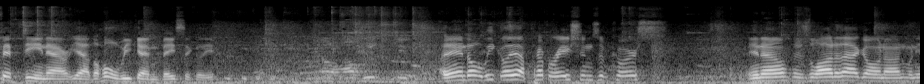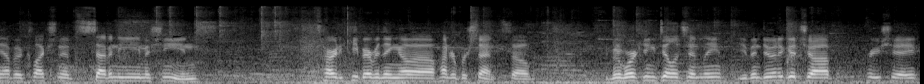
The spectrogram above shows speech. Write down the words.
15 hours. Yeah, the whole weekend, basically. No all week too. And all week, oh yeah, preparations, of course. You know, there's a lot of that going on when you have a collection of 70 machines. It's hard to keep everything uh, 100%. So you've been working diligently. You've been doing a good job. Appreciate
